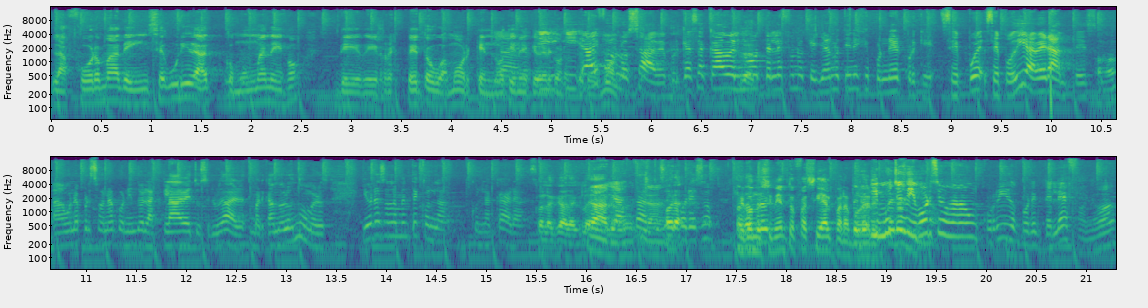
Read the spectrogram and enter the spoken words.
la forma de inseguridad como un manejo de, de respeto o amor que no Claro. tiene que ver y, con y respeto o iPhone amor. lo sabe, porque ha sacado el nuevo teléfono que ya no tienes que poner, porque se, puede, se podía ver antes Ajá. a una persona poniendo la clave de tu celular, marcando los números, y ahora solamente con la, con la cara. Con la cara, claro. Claro, ya está, claro. entonces Ahora, por eso... Reconocimiento facial para poder... Y muchos divorcios han ocurrido por el teléfono. ¿ah?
